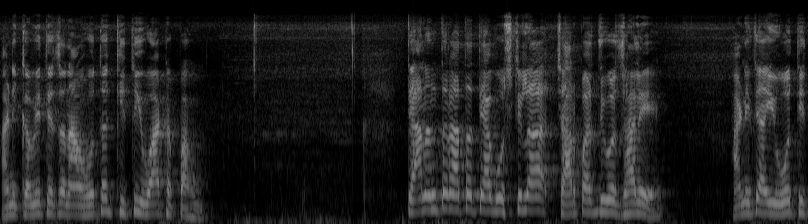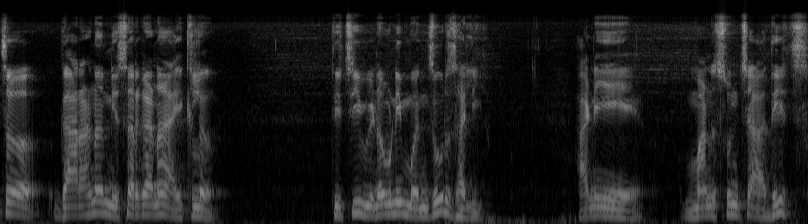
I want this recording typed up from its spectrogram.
आणि कवितेचं नाव होतं किती वाट पाहू. त्यानंतर आता त्या गोष्टीला चार पाच दिवस झाले. आणि त्या युवतीचं गाराणं निसर्गानं ऐकलं. तिची विनवणी मंजूर झाली. आणि मान्सूनच्या आधीच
